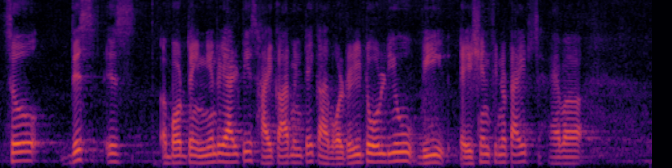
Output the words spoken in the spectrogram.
So this is about the Indian realities, high carb intake. I've already told you, we Asian phenotypes have a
